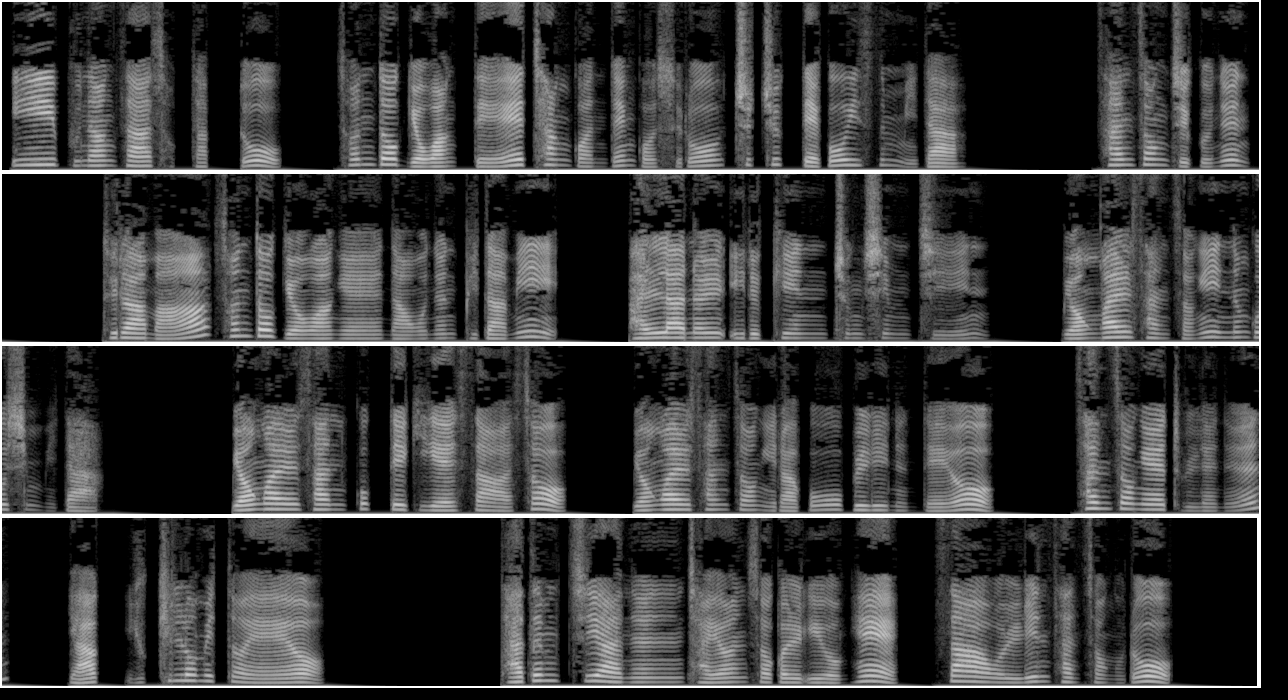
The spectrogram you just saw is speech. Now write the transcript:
이 분황사 석탑도 선덕 여왕 때에 창건된 것으로 추측되고 있습니다. 산성지구는 드라마 선덕 여왕에 나오는 비담이 반란을 일으킨 중심지인 명활산성이 있는 곳입니다. 명활산 꼭대기에 쌓아서 명활산성이라고 불리는데요. 산성의 둘레는 약 6km예요. 다듬지 않은 자연석을 이용해 쌓아 올린 산성으로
